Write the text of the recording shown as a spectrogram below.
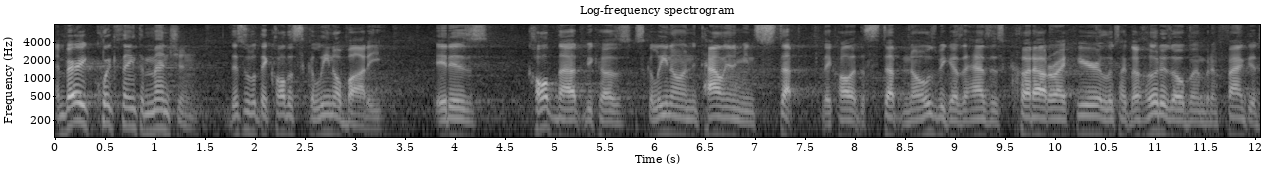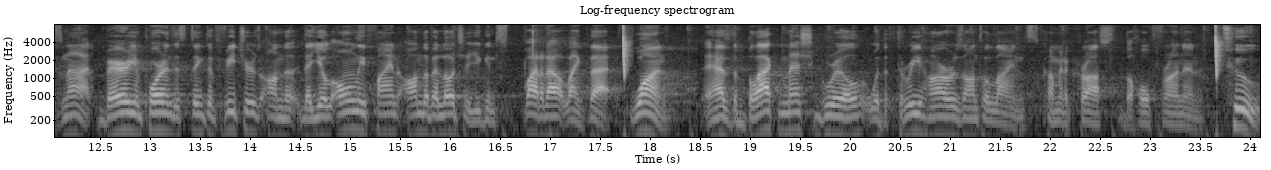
And very quick thing to mention, this is what they call the Scalino body. It is called that because Scalino in Italian means step. They call it the step nose because it has this cutout right here. It looks like the hood is open, but in fact it's not. Very important distinctive features on the, that you'll only find on the Veloce. You can spot it out like that. One, it has the black mesh grille with the three horizontal lines coming across the whole front end. Two,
